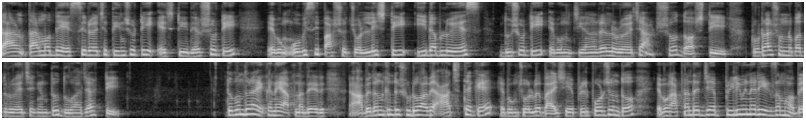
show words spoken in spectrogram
তার তার মধ্যে এসসি রয়েছে তিনশোটি, এসটি দেড়শোটি এবং ওবিসি পাঁচশো চল্লিশটি, ইডাব্লিউএস দুশোটি এবং জেনারেল রয়েছে আটশো দশটি। টোটাল শূন্যপাত রয়েছে কিন্তু দু হাজারটি তো বন্ধুরা, এখানে আপনাদের আবেদন কিন্তু শুরু হবে আজ থেকে এবং চলবে বাইশে এপ্রিল পর্যন্ত এবং আপনাদের যে প্রিলিমিনারি এক্সাম হবে,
